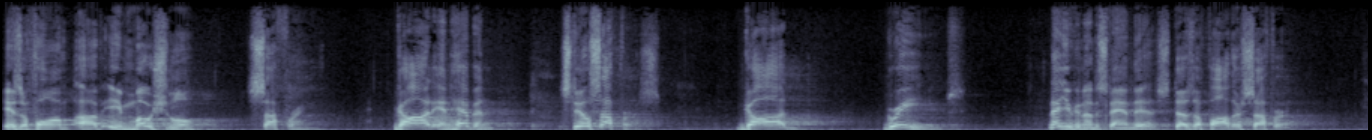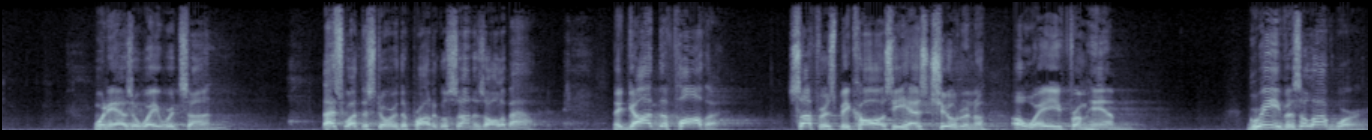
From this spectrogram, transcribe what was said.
is a form of emotional suffering. God in heaven still suffers. God grieves. Now you can understand this. Does a father suffer when he has a wayward son? That's what the story of the prodigal son is all about. That God the Father suffers because he has children away from him. Grieve is a love word.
